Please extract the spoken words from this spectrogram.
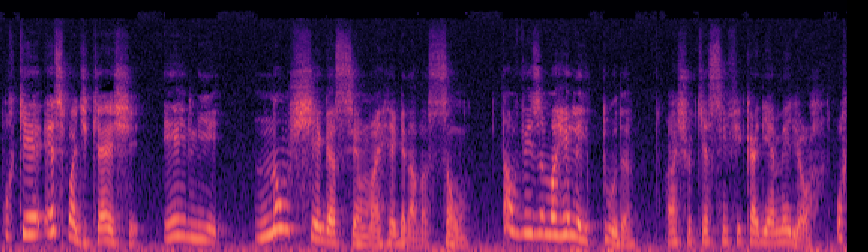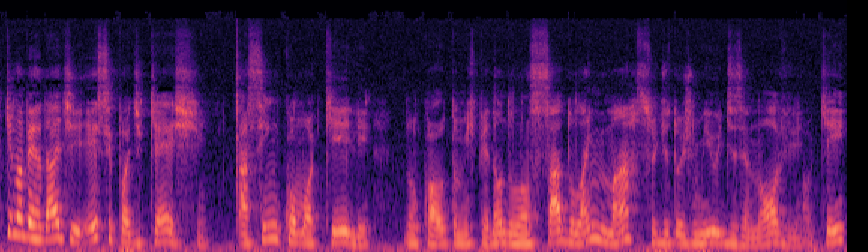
Porque esse podcast, ele não chega a ser uma regravação, talvez uma releitura. Acho que assim ficaria melhor. Porque na verdade esse podcast, assim como aquele no qual eu tô me esperando, lançado lá em março de 2019, ok?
